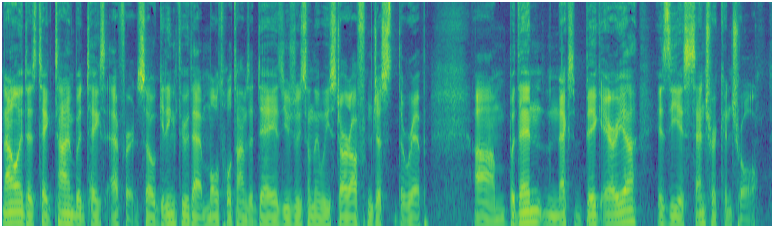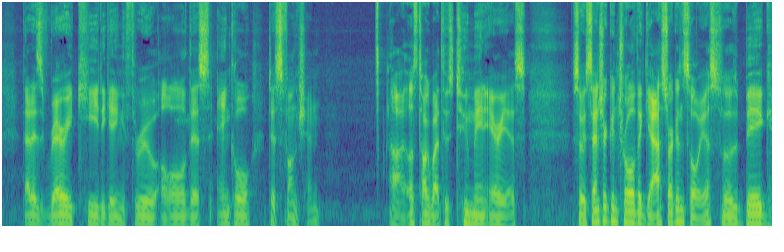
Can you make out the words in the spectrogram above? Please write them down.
Not only does it take time, but it takes effort. So getting through that multiple times a day is usually something we start off from just the rip. Um, but then the next big area is the eccentric control. That is very key to getting through all of this ankle dysfunction. Uh, let's talk about those two main areas. So eccentric control of the gastrocnemius and soleus, so those big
